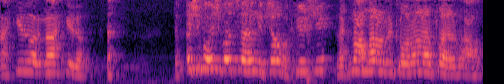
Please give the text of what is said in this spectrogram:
احكي له ولا ما احكي له. طيب إيش بو إيش بو بس فهمني بشرفك. فيه شيء؟ لك معه مرض الكورونا صار معه.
